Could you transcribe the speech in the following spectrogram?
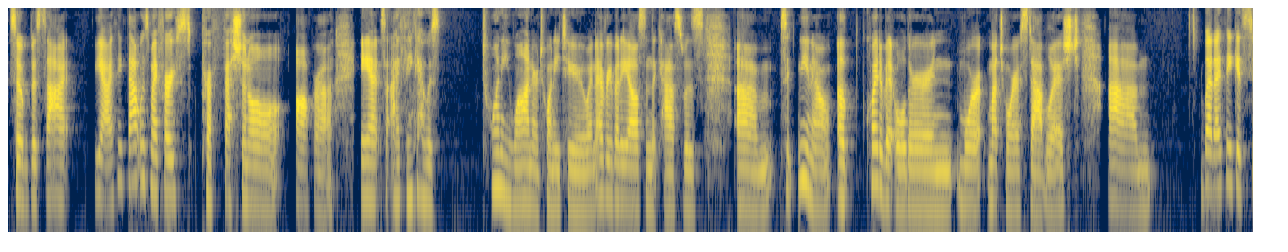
so beside yeah, I think that was my first professional opera, and so I think I was 21 or 22, and everybody else in the cast was, um, you know, a, quite a bit older and more, much more established. Um, but I think it's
